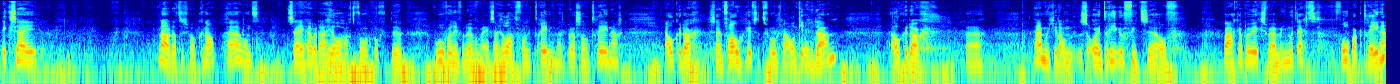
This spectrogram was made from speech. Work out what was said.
ik zei, nou dat is wel knap, hè? want zij hebben daar heel hard voor, of de broer van die van Heuvelmeijer heeft daar heel hard voor getraind met personal trainer. Elke dag, zijn vrouw heeft het volgens mij al een keer gedaan. Elke dag uh, hè, moet je dan zo ooit drie uur fietsen of een paar keer per week zwemmen. Je moet echt vol bak trainen.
